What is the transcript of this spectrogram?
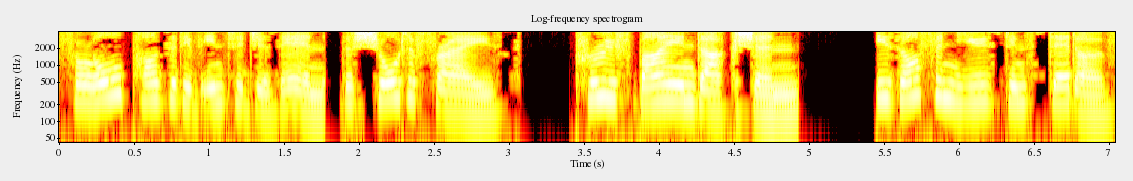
for all positive integers n. The shorter phrase proof by induction is often used instead of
